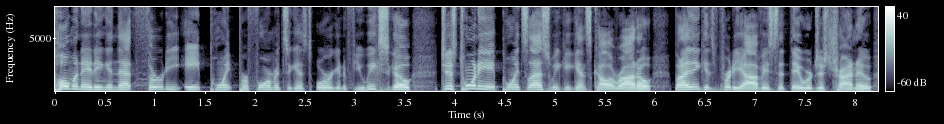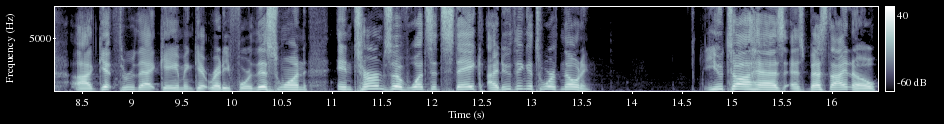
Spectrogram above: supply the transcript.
culminating in that 38 point performance against Oregon a few weeks ago. Just 28 points last week against Colorado, but I think it's pretty obvious that they were just trying to uh, get through that game and get ready for this one. In terms of what's at stake, I do think it's worth noting Utah has, as best I know,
